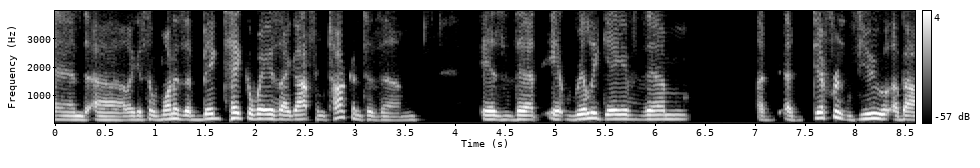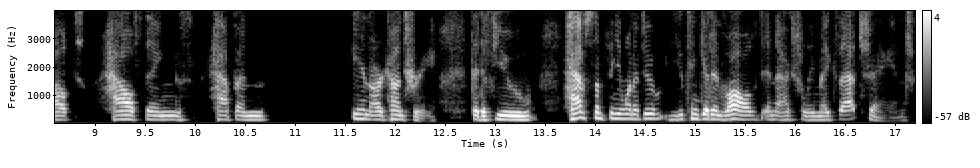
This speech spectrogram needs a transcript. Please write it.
And uh, like I said, one of the big takeaways I got from talking to them is that it really gave them a, a different view about how things happen in our country. That if you have something you want to do, you can get involved and actually make that change.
